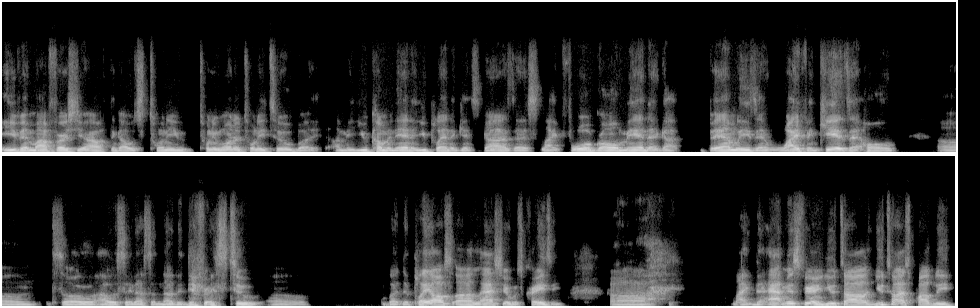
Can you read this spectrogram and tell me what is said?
even my first year, I think I was 20, 21 or 22. But I mean, you coming in and you playing against guys that's like full grown men that got families and wife and kids at home. Um, so I would say that's another difference too. Um, but the playoffs uh, last year was crazy. Uh, like the atmosphere in Utah, Utah is probably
